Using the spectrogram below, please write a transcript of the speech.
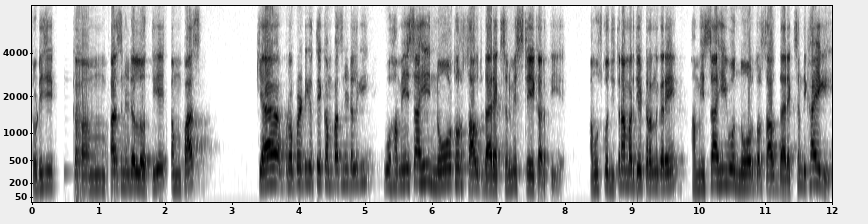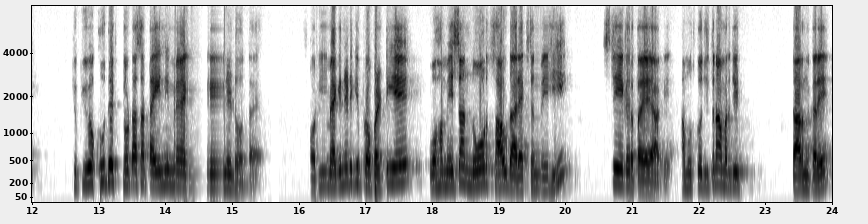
छोटी सी कंपास निडल होती है कंपास क्या प्रॉपर्टी होती है कंपास निडल की? वो हमेशा ही नॉर्थ और साउथ डायरेक्शन में स्टे करती है। हम उसको जितना मर्ज़ी टर्न करें, हमेशा ही वो नॉर्थ और साउथ डायरेक्शन दिखाएगी। क्योंकि वो खुद एक छोटा सा टाइनी मैग्नेट होता है। और ये मैग्नेट की प्रॉपर्टी है वो हमेशा नॉर्थ साउथ डायरेक्शन में ही स्टे करता है आगे। हम उसको जितना मर्ज़ी टर्न करें,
